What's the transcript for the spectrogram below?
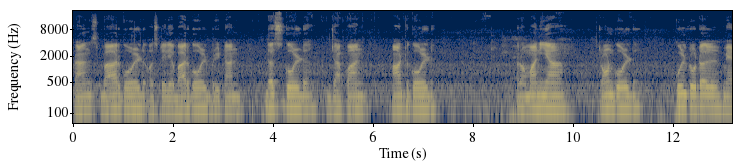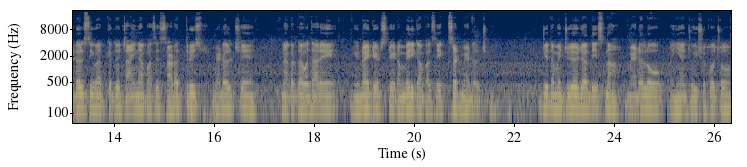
ફ્રાન્સ બાર ગોલ્ડ ઓસ્ટ્રેલિયા બાર ગોલ્ડ બ્રિટન દસ ગોલ્ડ, જાપાન આઠ ગોલ્ડ, રોમાનિયા ત્રણ ગોલ્ડ. કુલ ટોટલ મેડલ્સની વાત કરીએ તો ચાઇના પાસે સાડત્રીસ મેડલ છે. એના કરતાં વધારે યુનાઇટેડ સ્ટેટ અમેરિકા પાસે એકસઠ મેડલ છે. જે તમે જુદા જુદા દેશના મેડલો અહીંયા જોઈ શકો છો.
